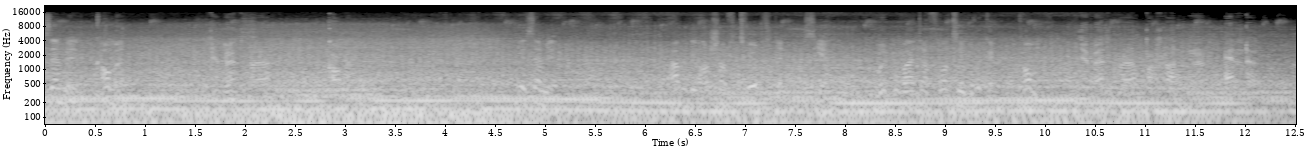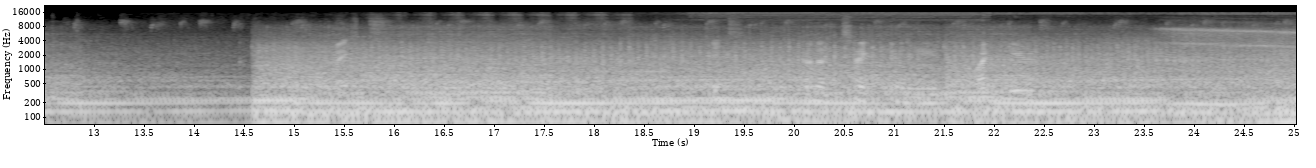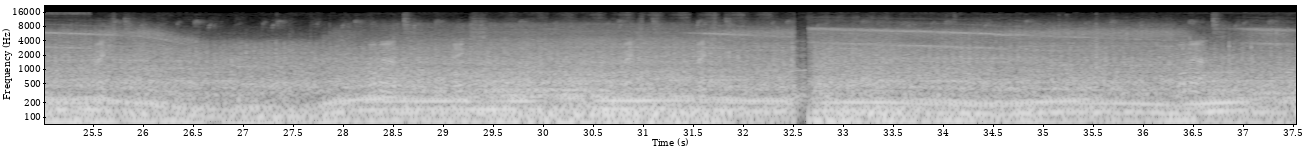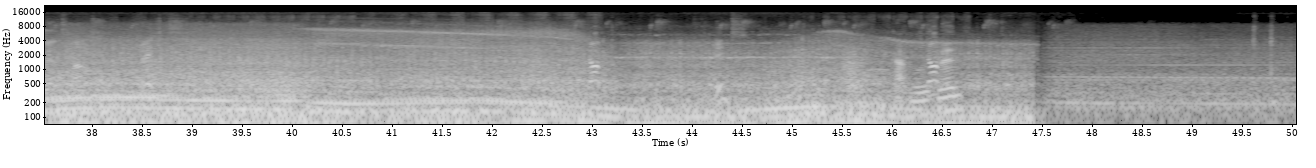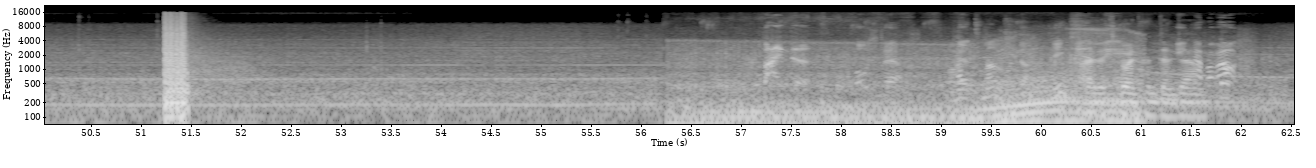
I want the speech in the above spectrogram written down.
Hier Semmel. Kommen. Hier Wespe, kommen. Hier Semmel. Wir haben die Ortschaft Türmstedt passiert. Rücken weiter vor zur Brücke. Komm. Hier Wespe, verstanden. Ende. Rechts. Links. Gonna take a right here. Rechts. Vorwärts. Links. Rechts. Rechts. Movement. Feinde! Ostwärts. Vorwärts Marsch. Links. Alright, let's go and hunt them Gegner down. voraus.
